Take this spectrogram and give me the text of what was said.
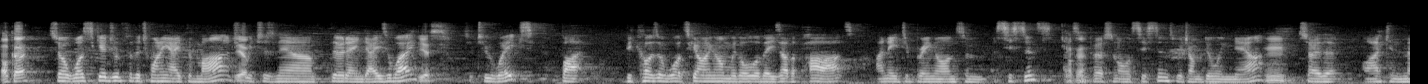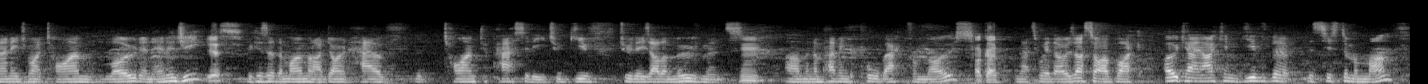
Okay. So it was scheduled for the 28th of March, Yep. which is now 13 days away. Yes. So two weeks. But because of what's going on with all of these other parts, I need to bring on some assistance, Okay. some personal assistance, which I'm doing now, Mm. so that I can manage my time, load, and energy. Yes. Because at the moment I don't have the time capacity to give to these other movements, Mm. um, and I'm having to pull back from those Okay. and that's where those are. So I'm like, okay, I can give the, the system a month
